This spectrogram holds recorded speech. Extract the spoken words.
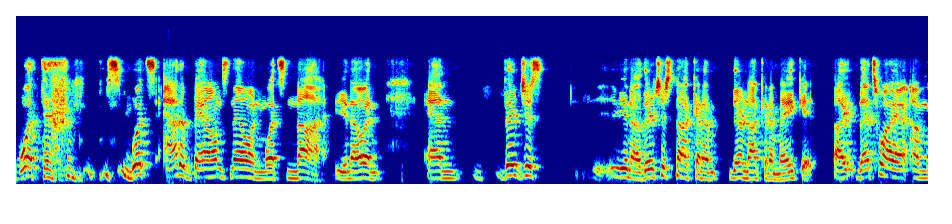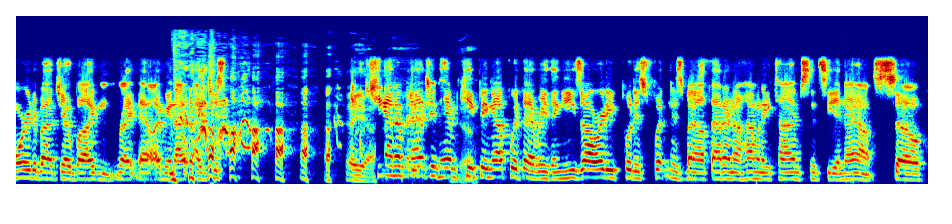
what they're what's out of bounds now and what's not. You know, and and they're just you know they're just not gonna they're not gonna make it. I, that's why I, I'm worried about Joe Biden right now. I mean, I, I just I can't imagine him Yeah. keeping up with everything. He's already put his foot in his mouth. I don't know how many times since he announced. So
